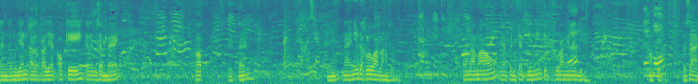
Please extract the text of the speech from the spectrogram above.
Dan kemudian kalau kalian oke, kalian bisa back. Top, return. Ini. Nah, ini udah keluar langsung. Kalau nggak mau, ya pencet gini, kita kurangin aja. Oke, selesai.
